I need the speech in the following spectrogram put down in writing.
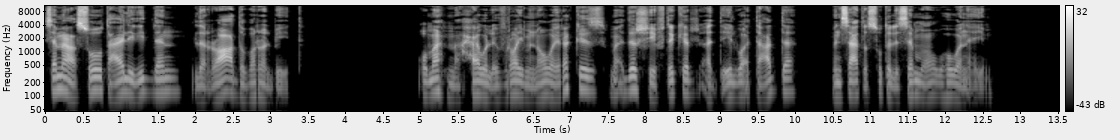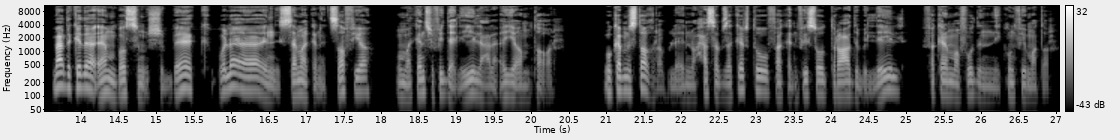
سمع صوت عالي جدا للرعد برا البيت. ومهما حاول إفرايم إن هو يركز مقدرش يفتكر قد إيه الوقت عدى من ساعة الصوت اللي سمعه وهو نايم. بعد كده قام بص من الشباك ولقى إن السما كانت صافية وما كانش فيه دليل على أي أمطار. وكان مستغرب لأنه حسب ذاكرته فكان في صوت رعد بالليل فكان المفروض إن يكون في مطر.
